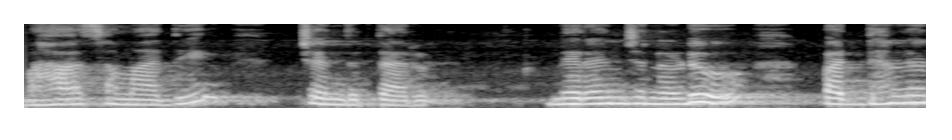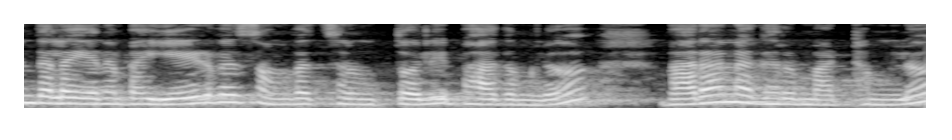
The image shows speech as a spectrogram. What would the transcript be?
మహాసమాధి చెందుతారు. నిరంజనుడు పద్దెనిమిది వందల ఎనభై ఏడవ సంవత్సరం తొలి భాగంలో బారానగర్ మఠంలో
